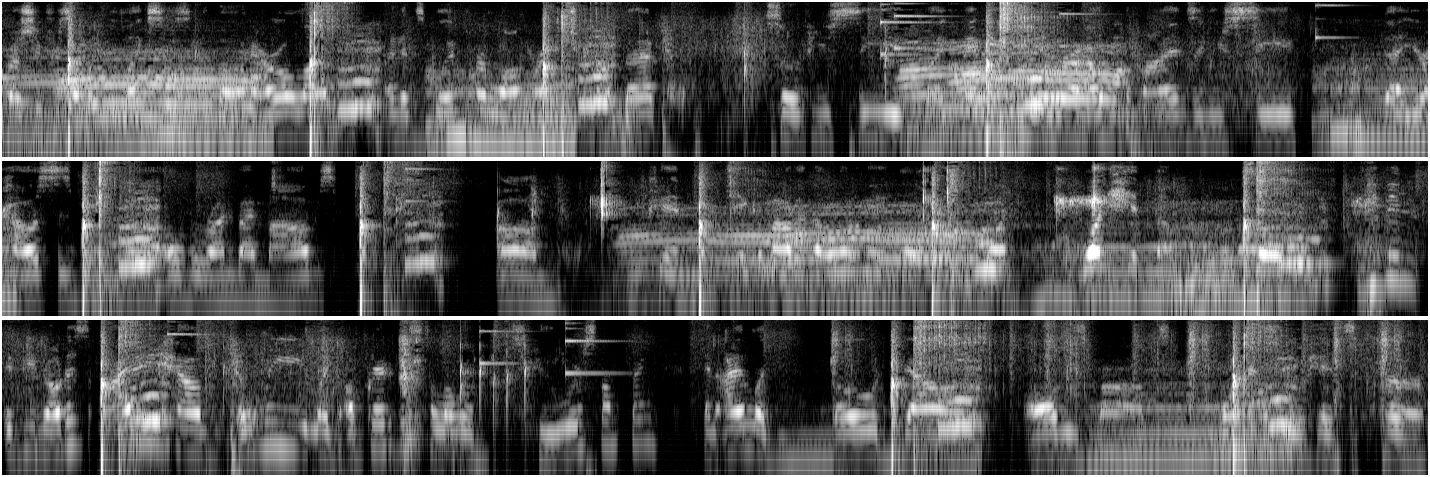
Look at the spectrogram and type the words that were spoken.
Especially for someone who likes using the bow and arrow a and it's good for long range combat. So if you see, like maybe you're out in the mines and you see that your house is being uh, overrun by mobs, um, you can take them out at a long angle and one, one hit them. So even if you notice, I have only like upgraded this to level 2 or something, and I like mowed down all these mobs, one or two hits per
